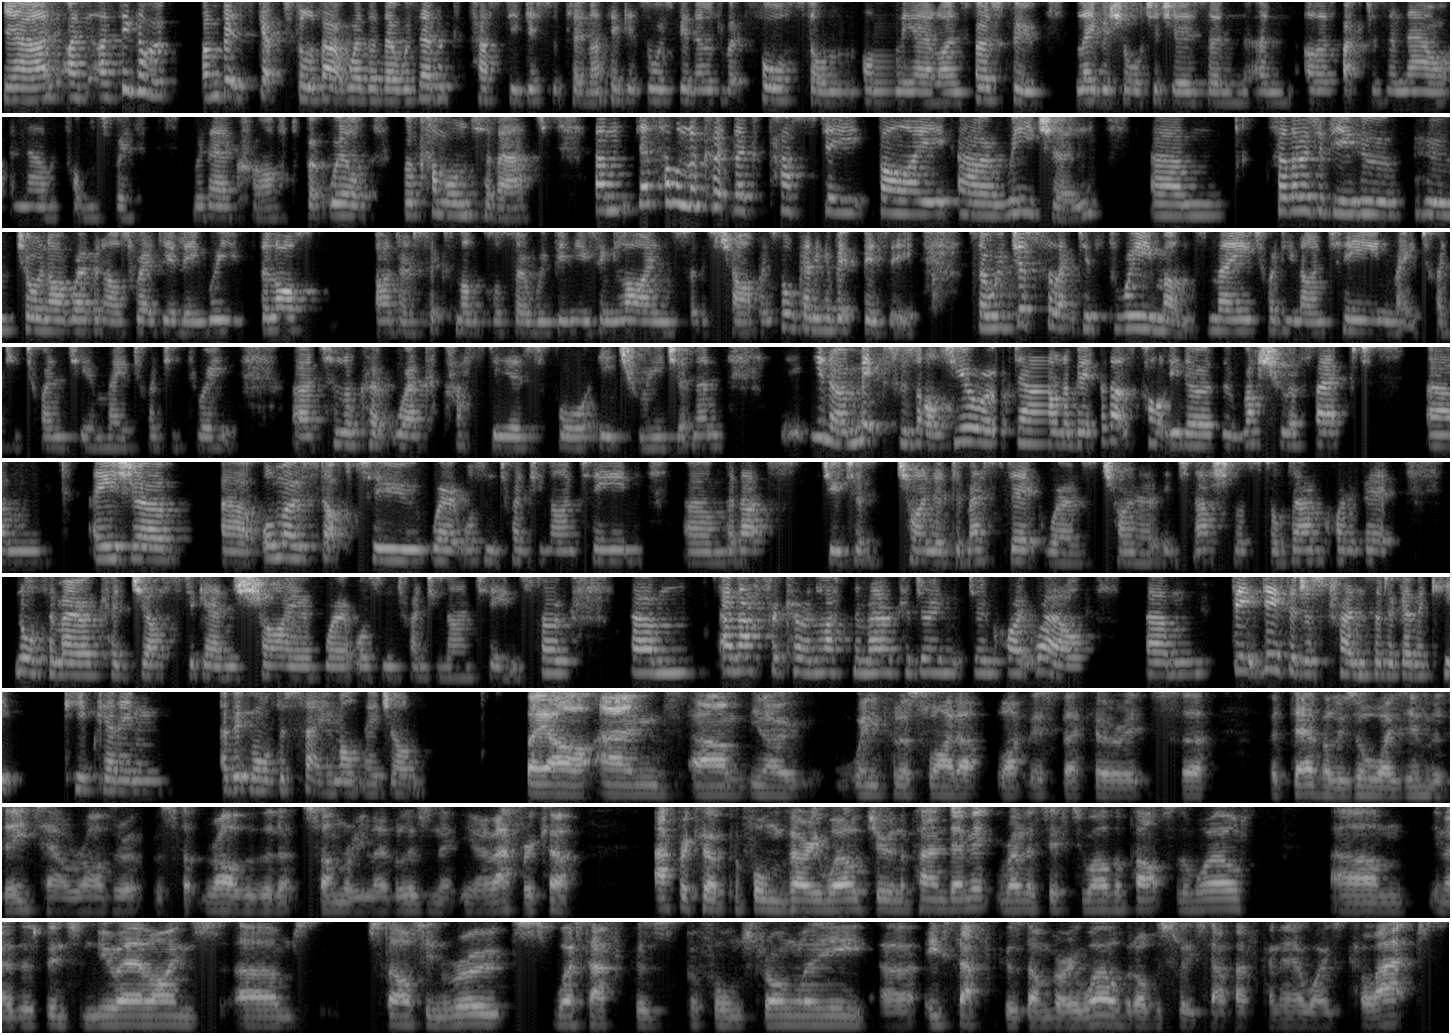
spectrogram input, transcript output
Yeah, I, I think I'm a, I'm a bit sceptical about whether there was ever capacity discipline. I think it's always been a little bit forced on on the airlines, first through labour shortages and and other factors, and now and now the problems with with aircraft, but we'll we'll come on to that. Um, let's have a look at the capacity by uh, region. Um, for those of you who who join our webinars regularly, we the last I don't know, six months or so, we've been using lines for this chart, but it's all getting a bit busy. So we've just selected three months, May 2019, May 2020, and May 23, uh, to look at where capacity is for each region. And, you know, mixed results, Europe down a bit, but that's partly the, the Russia effect. Um, Asia uh, almost up to where it was in 2019, um, but that's due to China domestic, whereas China international is still down quite a bit. North America just again shy of where it was in 2019. So, um, and Africa and Latin America doing doing quite well. Um, th these are just trends that are going to keep keep getting a bit more of the same, aren't they, John? They are, and um, you know, when you put a slide up like this, Becca, it's uh, the devil is always in the detail rather the, rather than at summary level, isn't it? You know, Africa Africa performed very well during the pandemic relative to other parts of the world. Um, you know, there's been some new airlines um, starting routes. West Africa's performed strongly. Uh, East Africa's done very well, but obviously South African Airways collapsed,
